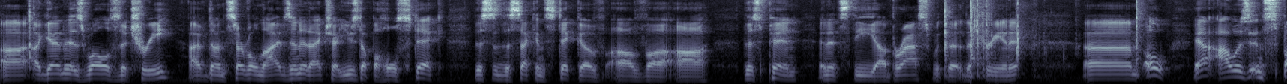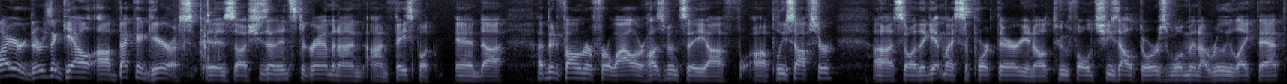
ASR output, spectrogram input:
Again, as well as the tree. I've done several knives in it. Actually, I used up a whole stick. This is the second stick of, of this pin, and it's the uh, brass with the, the tree in it. Um, oh, yeah, I was inspired. There's a gal, Becca Garris. Is She's on Instagram and on, on Facebook, and I've been following her for a while. Her husband's a, a police officer, so they get my support there, you know, twofold. She's outdoors woman. I really like that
